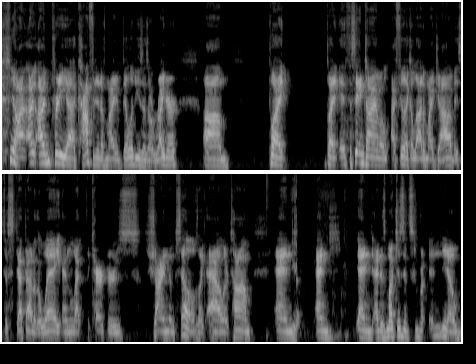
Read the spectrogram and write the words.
you know, I, am pretty uh, confident of my abilities as a writer, um, but but at the same time, I feel like a lot of my job is to step out of the way and let the characters shine themselves, like Al or Tom, and yeah. and and and as much as it's you know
